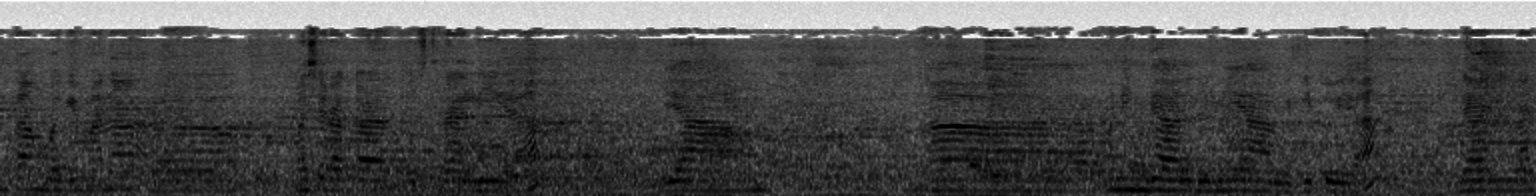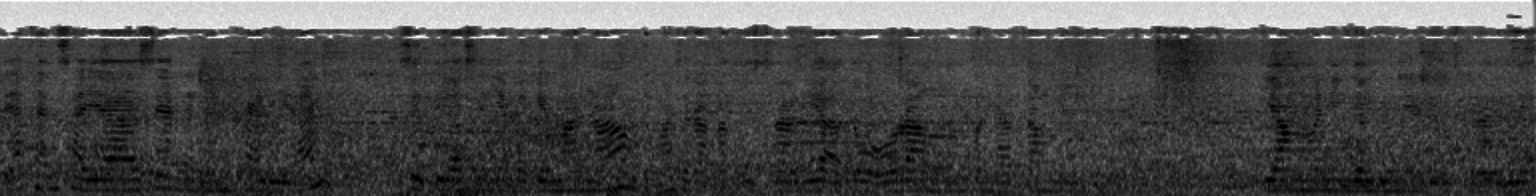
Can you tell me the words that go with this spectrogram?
tentang bagaimana uh, masyarakat Australia yang uh, meninggal dunia begitu ya. Dan nanti akan saya share dengan kalian situasinya bagaimana untuk masyarakat Australia atau orang pendatang yang, yang meninggal dunia di Australia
